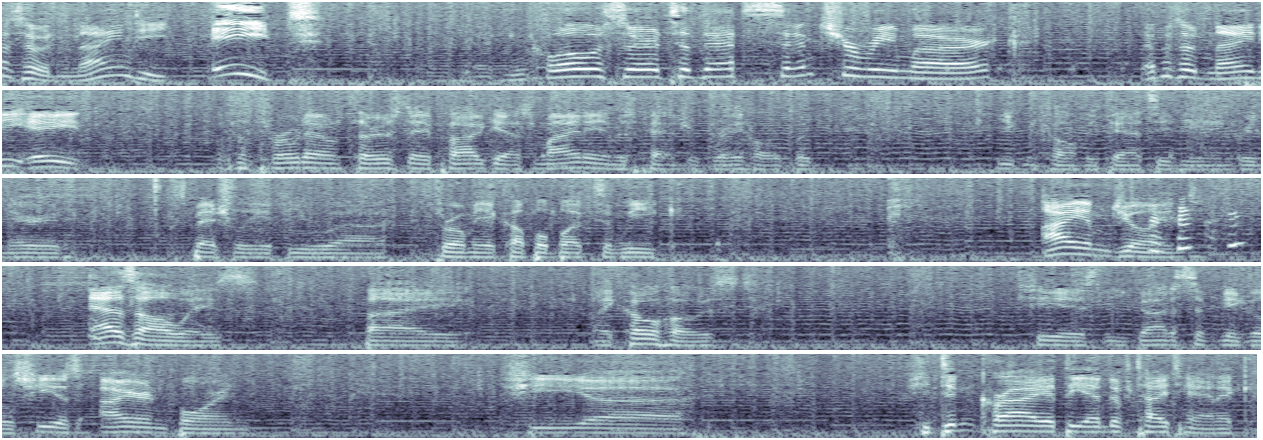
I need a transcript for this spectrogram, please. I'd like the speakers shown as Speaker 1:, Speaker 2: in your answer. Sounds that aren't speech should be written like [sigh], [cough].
Speaker 1: episode 98. Getting closer to that century mark. Episode 98 of the Throwdown Thursday podcast. My name is Patrick Rahal, but you can call me Patsy the Angry Nerd, especially if you uh, throw me a couple bucks a week. I am joined, [laughs] as always, by my co host. She is the goddess of giggles. She is Ironborn. She uh, she didn't cry at the end of Titanic.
